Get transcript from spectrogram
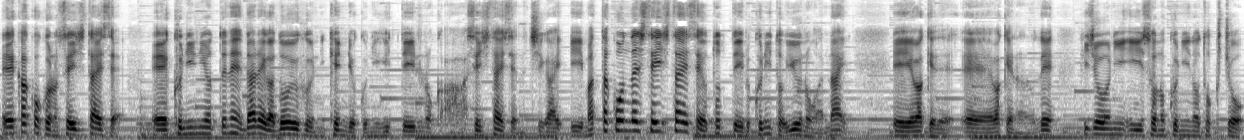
えー、各国の政治体制、えー、国によってね、誰がどういうふうに権力を握っているのか、政治体制の違い、全く同じ政治体制をとっている国というのがない、えー、わけで、えー、わけなので、非常にその国の特徴、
